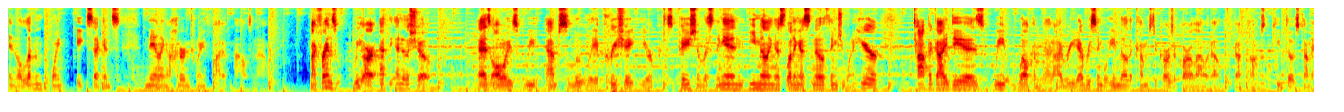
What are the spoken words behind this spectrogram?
in 11.8 seconds, nailing 125 miles an hour. My friends, we are at the end of the show. As always, we absolutely appreciate your participation, listening in, emailing us, letting us know things you want to hear, topic ideas. We welcome that. I read every single email that comes to carsofcarlisle at outlook.com, so keep those coming.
